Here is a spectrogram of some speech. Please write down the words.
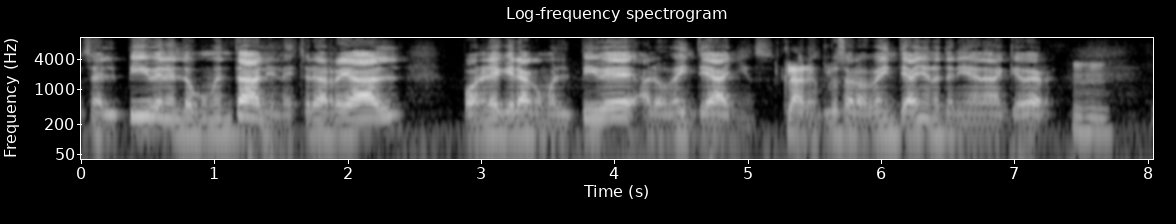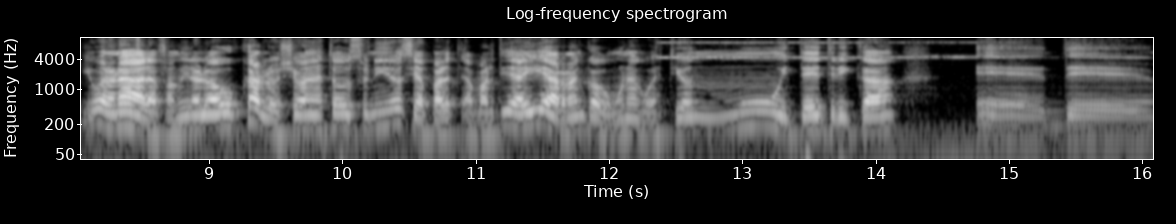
o sea, el pibe en el documental y en la historia real, ponerle que era como el pibe a los 20 años. Claro. Pero incluso a los 20 años no tenía nada que ver. Y bueno, nada, la familia lo va a buscar, lo llevan a Estados Unidos y a, par- a partir de ahí arranca como una cuestión muy tétrica eh, de,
